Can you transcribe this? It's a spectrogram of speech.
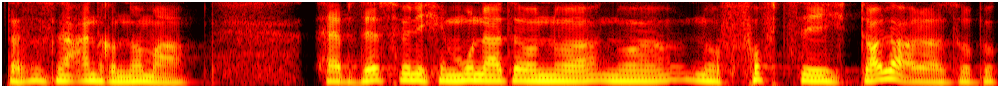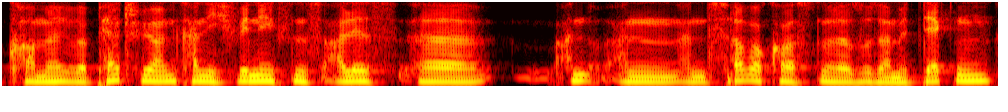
das ist eine andere Nummer. Äh, selbst wenn ich im Monat nur, nur, nur 50 Dollar oder so bekomme über Patreon, kann ich wenigstens alles äh, an, an, an Serverkosten oder so damit decken.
